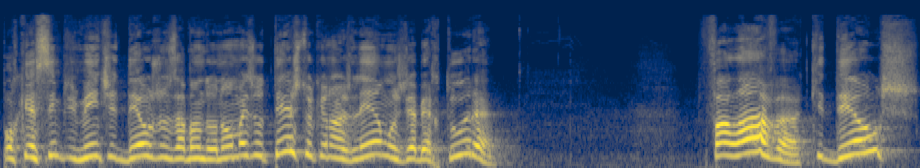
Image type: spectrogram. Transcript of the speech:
porque simplesmente Deus nos abandonou. Mas o texto que nós lemos de abertura falava que Deus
